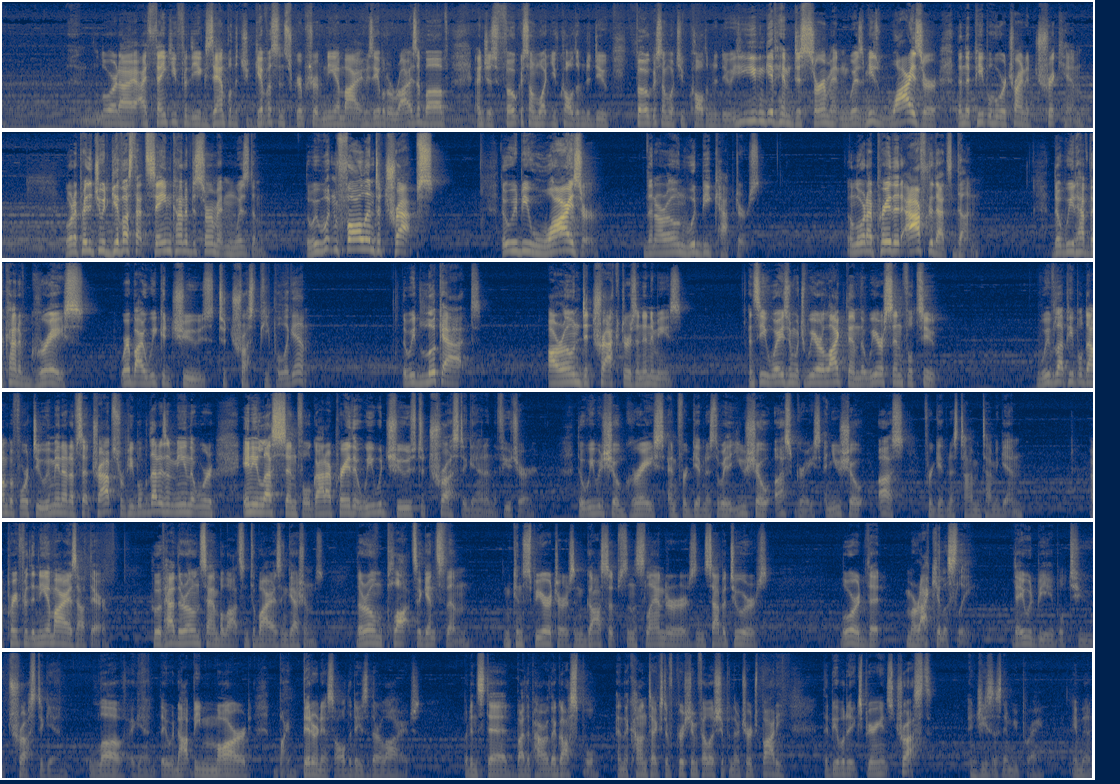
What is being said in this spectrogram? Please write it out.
Lord, I, I, thank you for the example that you give us in Scripture of Nehemiah, who's able to rise above and just focus on what you've called him to do. Focus on what you've called him to do. You even give him discernment and wisdom. He's wiser than the people who are trying to trick him. Lord, I pray that you would give us that same kind of discernment and wisdom, that we wouldn't fall into traps, that we'd be wiser than our own would be captors. And Lord, I pray that after that's done, that we'd have the kind of grace whereby we could choose to trust people again. That we'd look at our own detractors and enemies and see ways in which we are like them, that we are sinful too. We've let people down before too. We may not have set traps for people, but that doesn't mean that we're any less sinful. God, I pray that we would choose to trust again in the future, that we would show grace and forgiveness the way that you show us grace and you show us forgiveness time and time again. I pray for the Nehemiahs out there who have had their own Sanballats and Tobiahs and Geshems, their own plots against them, and conspirators and gossips and slanderers and saboteurs. Lord, that miraculously they would be able to trust again, love again. They would not be marred by bitterness all the days of their lives, but instead, by the power of the gospel and the context of Christian fellowship in their church body, they'd be able to experience trust. In Jesus' name we pray. Amen.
